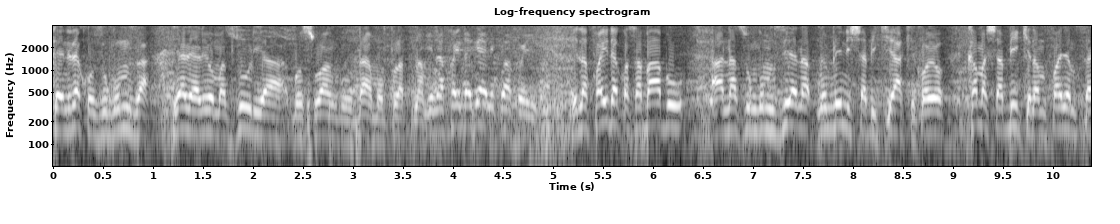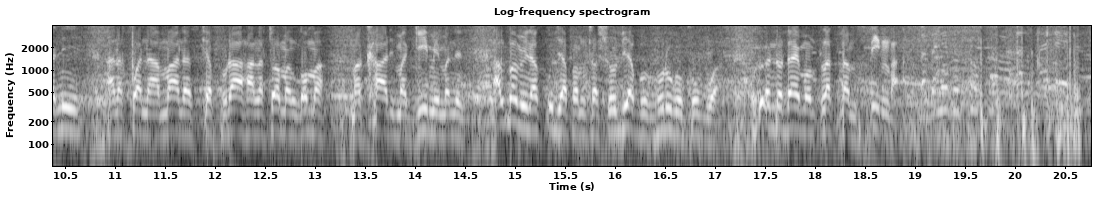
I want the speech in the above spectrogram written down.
taendelea kuzungumza yale yaliyo mazuri ya bosi wangu Diamond Platinum ina faida gani kwako hii? ina faida kwa sababu anazungumzia na mimi ni shabiki yake. Kwa hiyo kama shabiki namfanya msanii anakuwa na amani, anasikia furaha, anatoa mangoma makali magimi manene. Albamu inakuja hapa, mtashuhudia vurugu kubwa. Huyo ndo Diamond Platinum Simba. Baba Levo Soka baada ya voice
